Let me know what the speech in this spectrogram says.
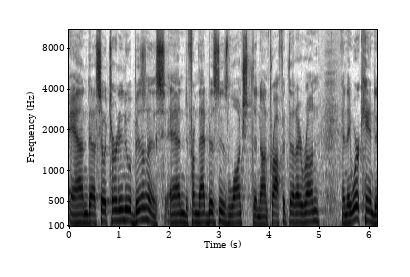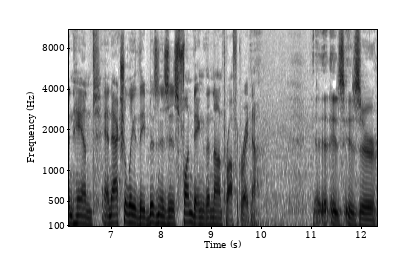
And uh, so it turned into a business, and from that business launched the nonprofit that I run, and they work hand in hand. And actually, the business is funding the nonprofit right now. Is is there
